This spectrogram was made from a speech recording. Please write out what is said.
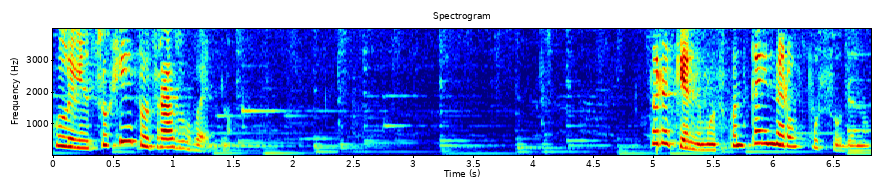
Коли він сухий, то зразу видно. Перекинемо з контейнеру в посудину.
